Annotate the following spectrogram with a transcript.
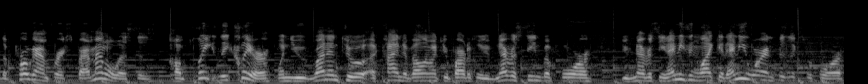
the program for experimentalists is completely clear. When you run into a kind of elementary particle you've never seen before, you've never seen anything like it anywhere in physics before,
